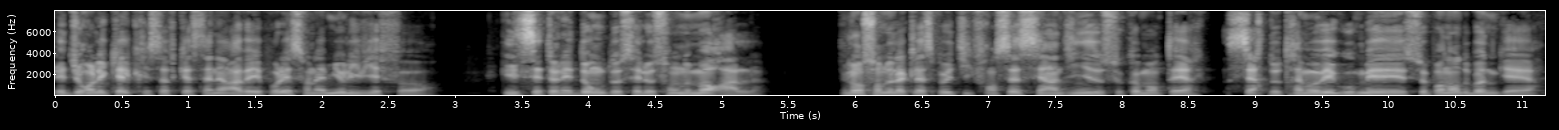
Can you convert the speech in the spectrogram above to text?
et durant lesquels Christophe Castaner avait épaulé son ami Olivier Faure. Il s'étonnait donc de ces leçons de morale. L'ensemble de la classe politique française s'est indigné de ce commentaire, certes de très mauvais goût, mais cependant de bonne guerre.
